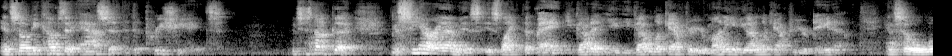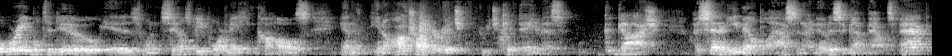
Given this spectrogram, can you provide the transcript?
And so it becomes an asset that depreciates, which is not good. The CRM is, is like the bank. You gotta you, you gotta look after your money and you gotta look after your data. And so what we're able to do is when salespeople are making calls, and you know I'm trying to reach reach Kim Davis. Good gosh, I sent an email blast and I noticed it got bounced back.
